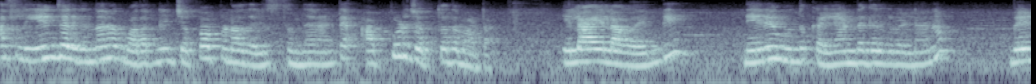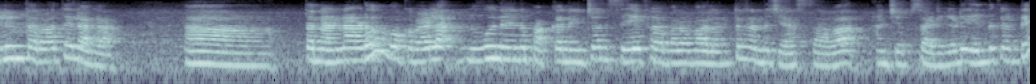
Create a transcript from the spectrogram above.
అసలు ఏం జరిగిందో నాకు మొదటి నుంచి చెప్పు అప్పుడు నాకు తెలుస్తుంది అని అంటే అప్పుడు చెప్తుంది అనమాట ఇలా ఇలా అయింది నేనే ముందు కళ్యాణ్ దగ్గరికి వెళ్ళాను. వెళ్ళిన తర్వాత ఇలాగా తను అన్నాడు ఒకవేళ నువ్వు నేను పక్క నించొని సేఫ్ ఎవరు అవ్వాలంటే నన్ను చేస్తావా? అని చెప్పేసి అడిగాడు. ఎందుకంటే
